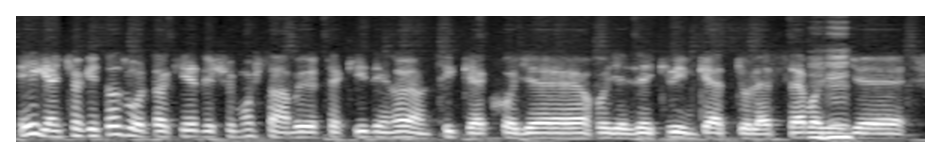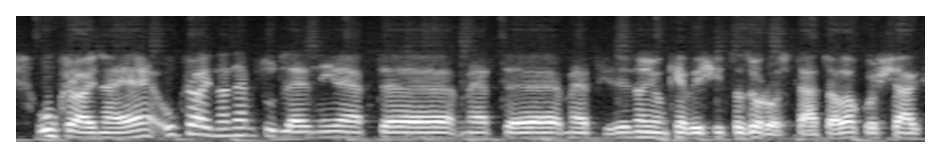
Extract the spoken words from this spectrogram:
Igen, csak itt az volt a kérdés, hogy mostanában jöttek idén olyan cikkek, hogy, eh, hogy ez egy Krim 2 lesz-e, vagy uh-huh. egy uh, Ukrajna-e. Ukrajna nem tud lenni, mert, mert, mert nagyon kevés itt az orosz, tehát a lakosság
